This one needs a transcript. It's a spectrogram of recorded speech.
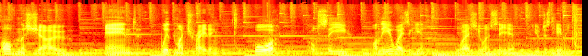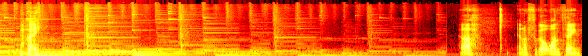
of the show and with my trading. Or I'll see you on the airways again. Well, actually, won't see you. You'll just hear me. Bye. Ah, and I forgot one thing.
